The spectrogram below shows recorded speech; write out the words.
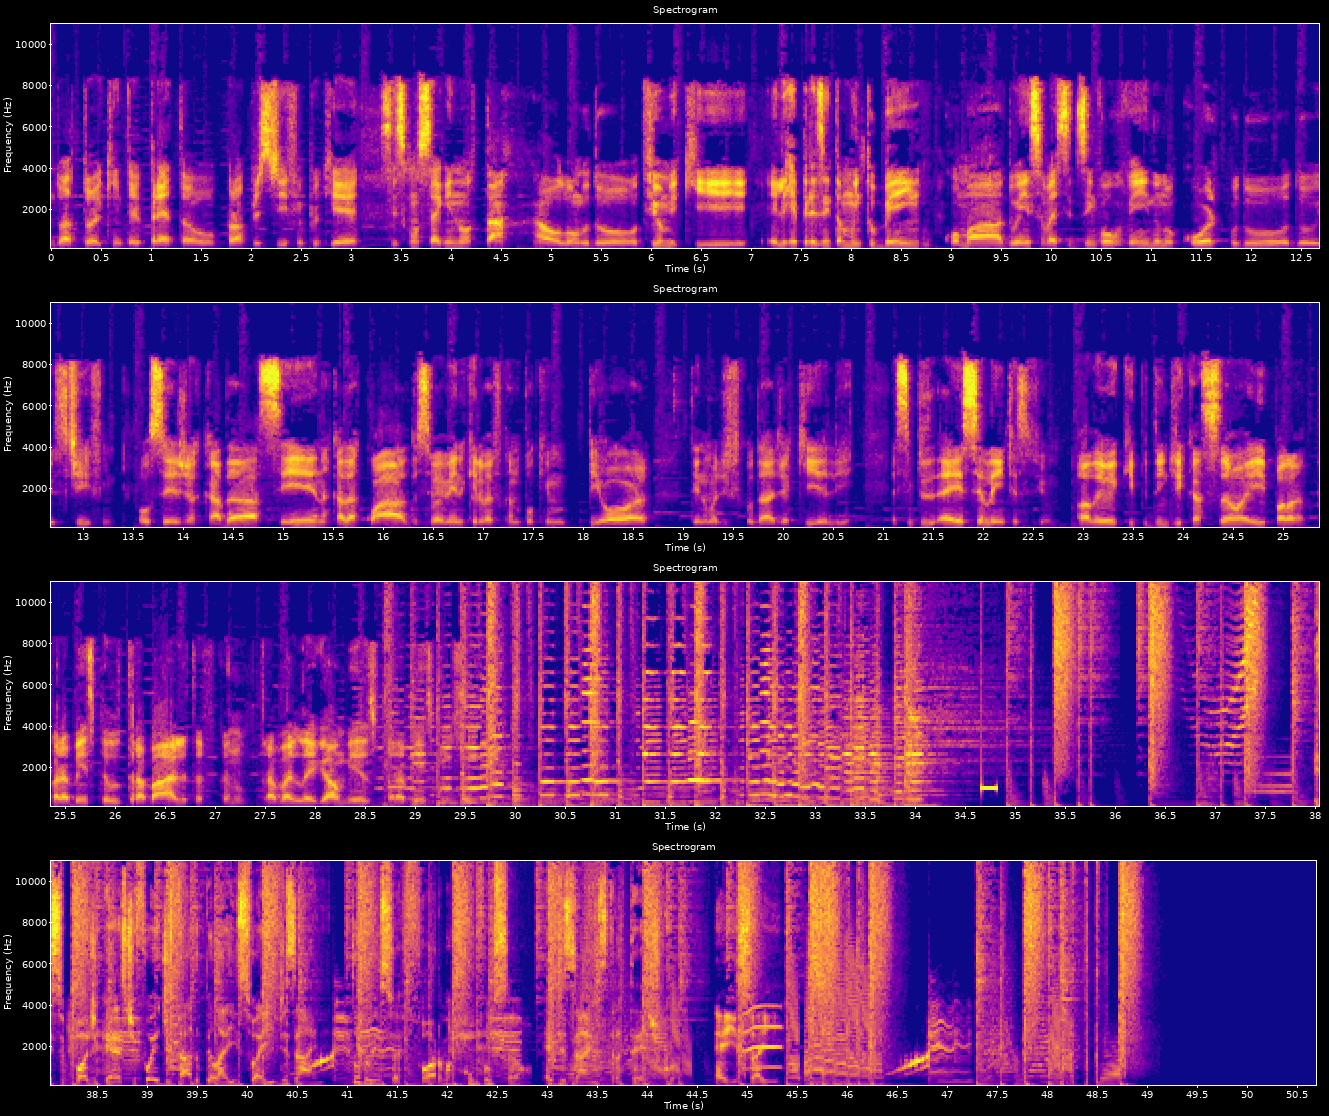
do ator que interpreta o próprio Stephen, porque vocês conseguem notar ao longo do filme que ele representa muito bem como a doença vai se desenvolvendo no corpo do, do Stephen. Ou seja, cada cena, cada quadro, você vai vendo que ele vai ficando um pouquinho pior, tendo uma dificuldade aqui e ali. É, simples, é excelente esse filme. Valeu, equipe de indicação aí. para- Parabéns pelo trabalho. Tá ficando um trabalho legal mesmo. Parabéns pelo filme. Esse podcast foi editado pela Isso Aí Design. Tudo isso é forma com função. É design estratégico. É isso aí.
